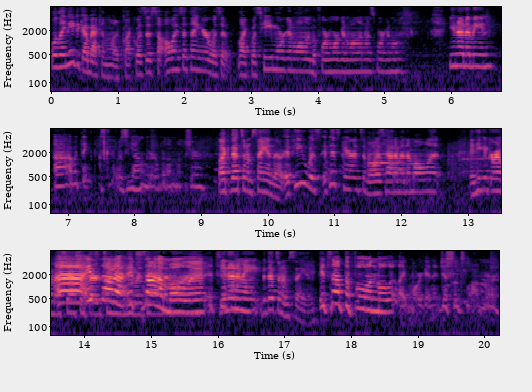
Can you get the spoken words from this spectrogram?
Well, they need to go back and look. Like, was this always a thing, or was it like was he Morgan Wallen before Morgan Wallen was Morgan Wallen? You know what I mean? Uh, I would think this guy was younger, but I'm not sure. Like that's what I'm saying though. If he was, if his parents have always had him in a mullet, and he could grow a mustache Uh, at it's 13, not a- it's not a mullet. It's you know what I mean? But that's what I'm saying. It's not the full on mullet like Morgan. It just looks longer.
